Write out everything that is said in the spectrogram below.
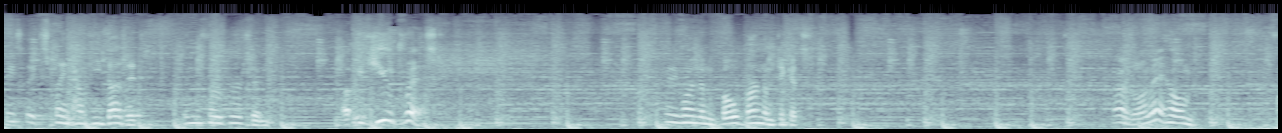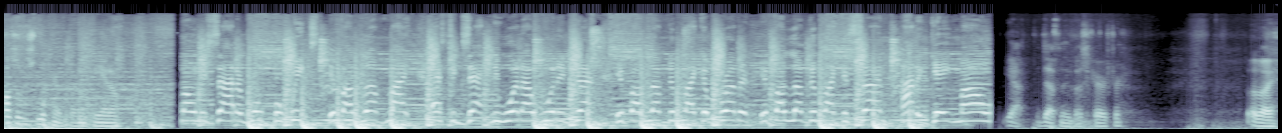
Basically explained how he does it in the third person. A huge risk. He wanted them Bo Burnham tickets. I was on the way home. Also just looking at the piano. On inside a room for weeks. If I love Mike, that's exactly what I would have done. If I loved him like a brother, if I loved him like a son, I'd have gave my own. Yeah, definitely best character. Bye bye.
